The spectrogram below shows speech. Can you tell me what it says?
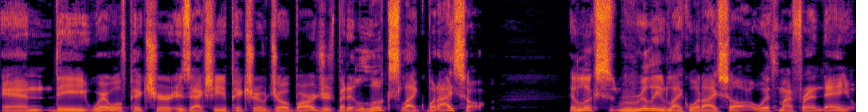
And the werewolf picture is actually a picture of Joe Barger's, but it looks like what I saw. It looks really like what I saw with my friend Daniel.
